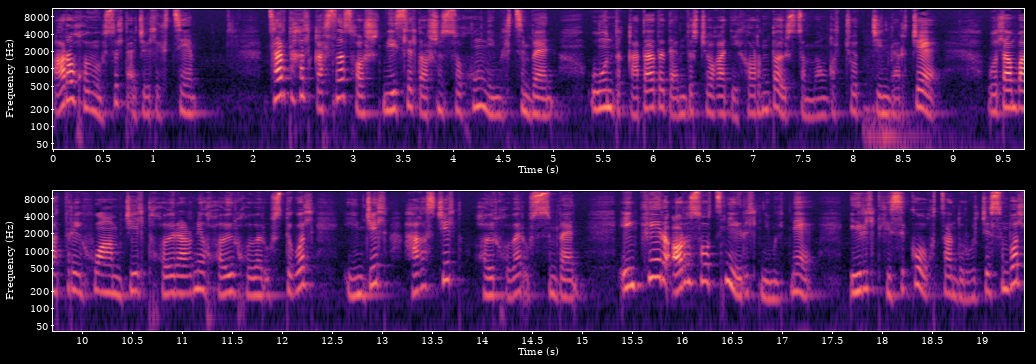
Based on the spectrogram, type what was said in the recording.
10% өсөлт ажиглагдсан юм. Цар тахал гарснаас хойш нийслэлд оршин суух хүн нэмэгдсэн байна. Үүнд гадаадад амьдарч байгаад их орондоо ирсэн монголчууд жин даржээ. Улаанбаатарын хүн ам жилд 2.2%-аар өсдөг бол энэ жил хагас жилд 2%-аар өссөн байна. Инхээр орон сууцны эрэлт нэмэгдэнэ. Эрэлт хэсэггүй хугацаанд үргэлжилсэн бол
